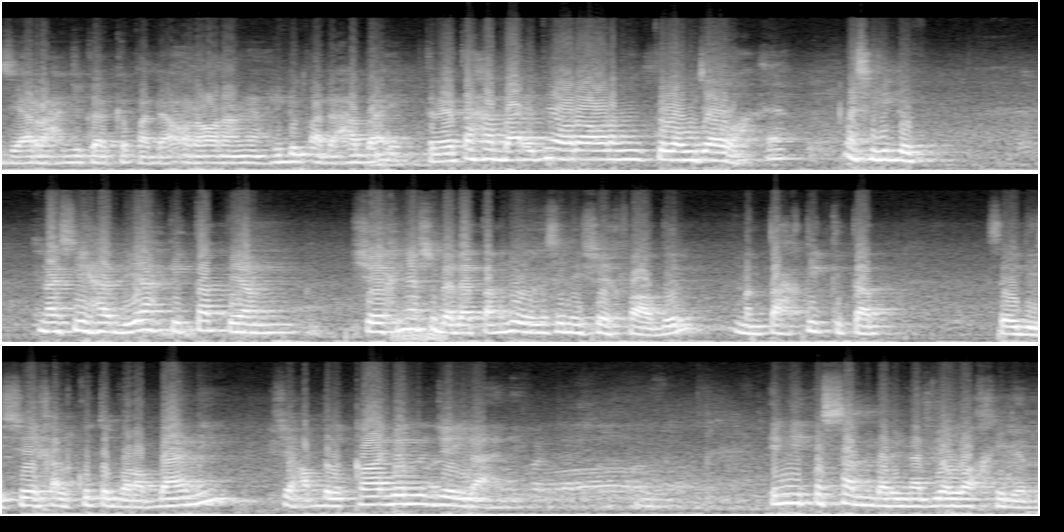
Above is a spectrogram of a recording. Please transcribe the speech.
ziarah juga kepada orang-orang yang hidup ada habaib. Ternyata habaibnya orang-orang pulau Jawa ya, masih hidup. Ngasih hadiah kitab yang syekhnya sudah datang juga ke sini Syekh Fadil mentahki kitab Sayyidi Syekh Al-Kutub Rabbani Syekh Abdul Qadir Jailani. Ini pesan dari Nabi Allah Khidir.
